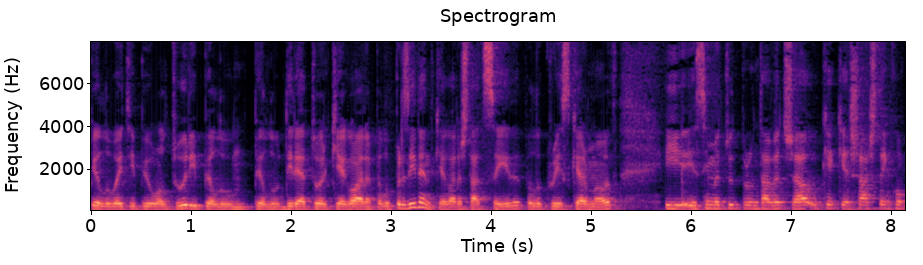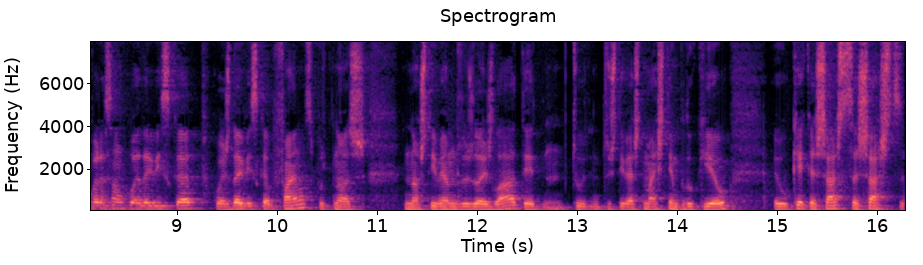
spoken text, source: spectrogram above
pelo ATP World Tour e pelo, pelo diretor que agora, pelo presidente que agora está de saída, pelo Chris Kermode, e acima de tudo perguntava-te já o que é que achaste em comparação com a Davis Cup, com as Davis Cup Finals, porque nós, nós tivemos os dois lá, até tu, tu estiveste mais tempo do que eu, o que é que achaste? Se achaste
